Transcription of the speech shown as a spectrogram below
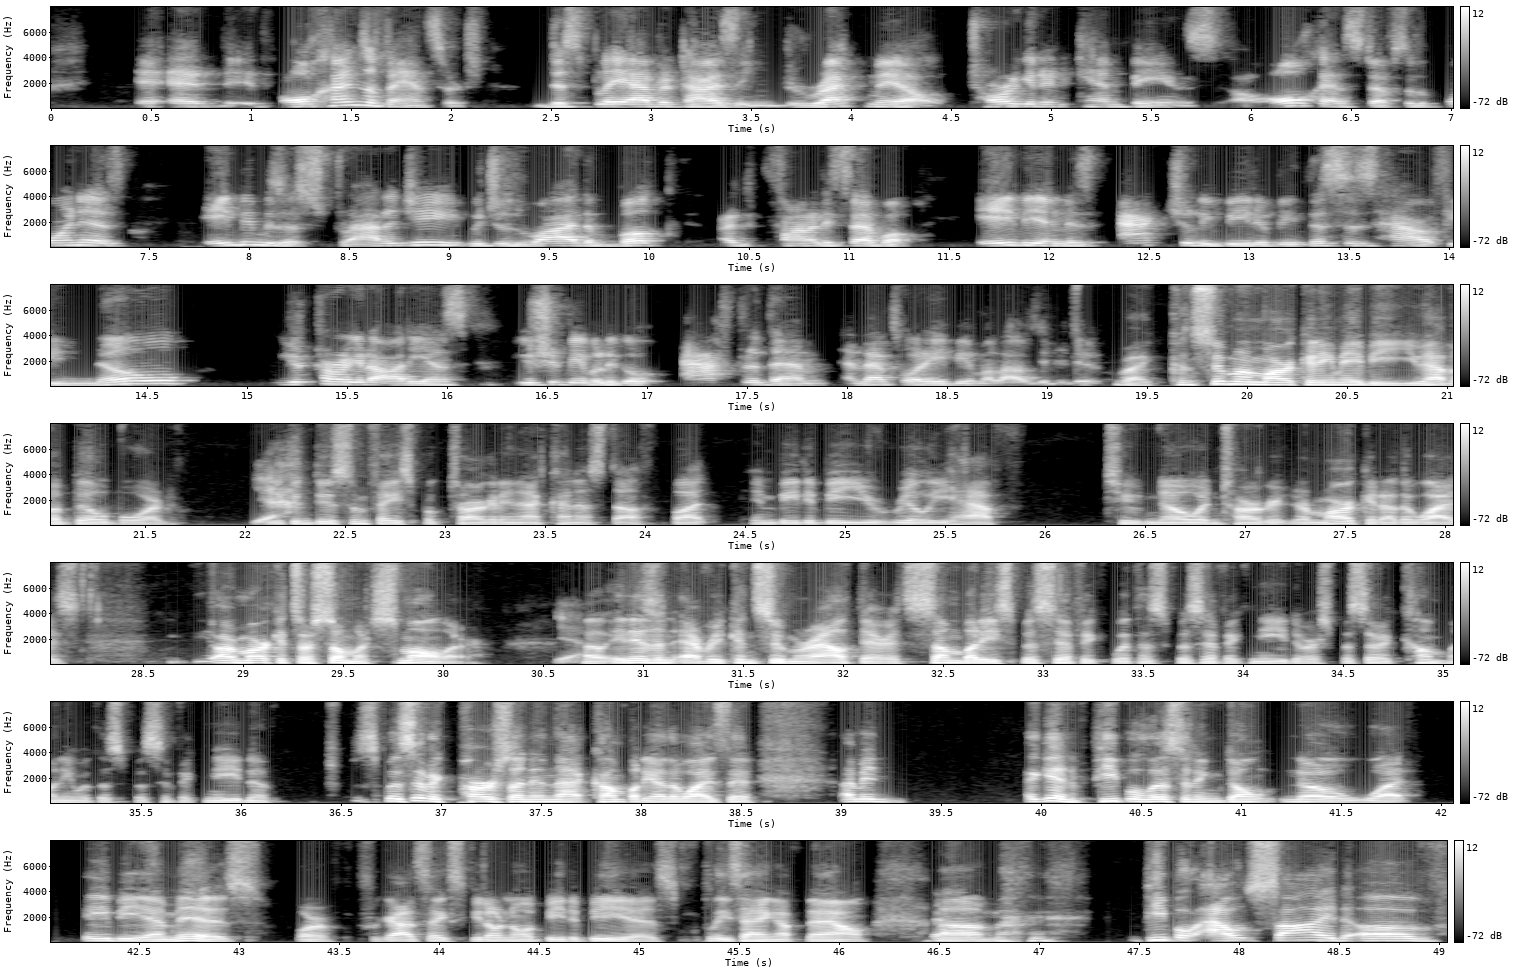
and all kinds of answers. Display advertising direct mail targeted campaigns all kinds of stuff. So the point is ABM is a strategy, which is why the book I finally said, well, ABM is actually B2B. This is how, if you know your target audience, you should be able to go after them. And that's what ABM allows you to do. Right. Consumer marketing, maybe you have a billboard. Yeah. You can do some Facebook targeting, that kind of stuff. But in B2B, you really have to know and target your market. Otherwise, our markets are so much smaller. Yeah. Uh, it isn't every consumer out there. It's somebody specific with a specific need or a specific company with a specific need, a specific person in that company. Otherwise, that, I mean, again, if people listening don't know what ABM is, or for God's sakes, if you don't know what B2B is, please hang up now. Um, people outside of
